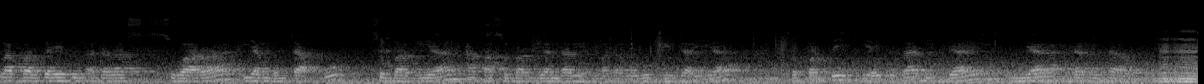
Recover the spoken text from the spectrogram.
lafaz Zaidun adalah suara yang mencakup sebagian atas sebagian daripada huruf hijaiyah seperti yaitu tadi jai, ya dan dal. Mm-mm.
